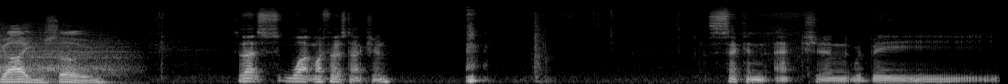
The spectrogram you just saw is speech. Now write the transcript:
game soon. So that's one, my first action. Second action would be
